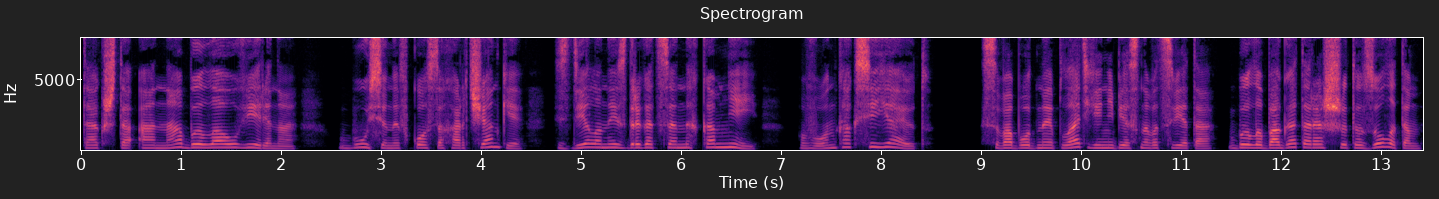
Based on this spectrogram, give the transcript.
так что она была уверена, бусины в косах арчанки сделаны из драгоценных камней, вон как сияют. Свободное платье небесного цвета было богато расшито золотом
